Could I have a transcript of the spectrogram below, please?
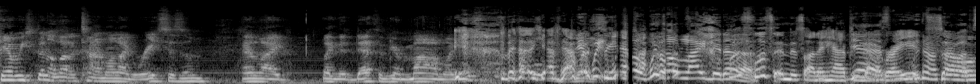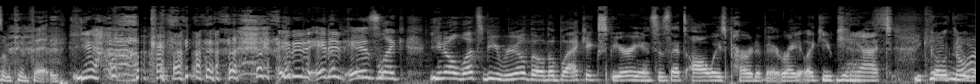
Yeah, we spend a lot of time on like racism and like like the death of your mom. Like yeah, that Yeah, was, we, yeah. we gonna lighten it Let's, up. let's end this on a happy yes, note, right? We're gonna throw up some confetti. Yeah. and, it, and it is like, you know, let's be real though, the black experience is that's always part of it, right? Like you can't, Yes. You can't go through ignore it.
